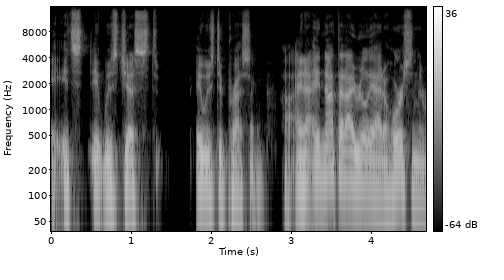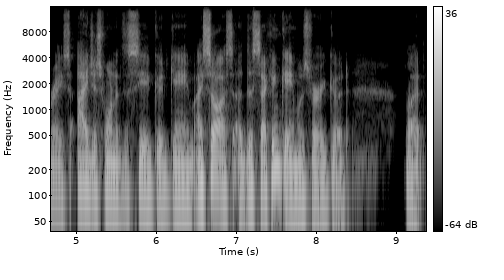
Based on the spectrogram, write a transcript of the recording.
it's it was just it was depressing. Uh, and I, not that I really had a horse in the race. I just wanted to see a good game. I saw the second game was very good, but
